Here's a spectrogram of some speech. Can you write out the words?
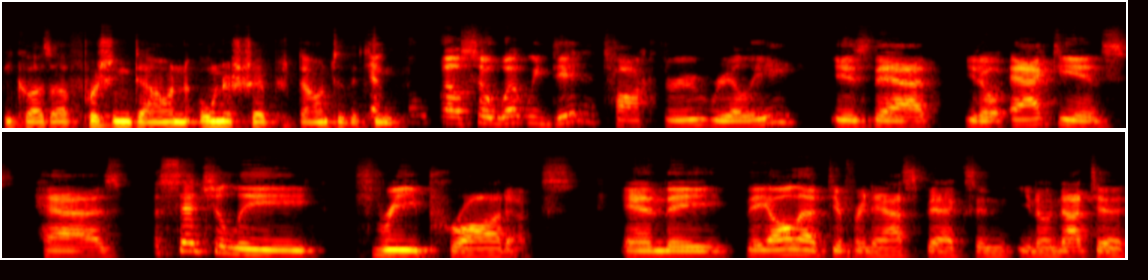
because of pushing down ownership down to the yeah, team. Well, so what we didn't talk through really is that, you know, Actiance has essentially three products and they they all have different aspects and you know not to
